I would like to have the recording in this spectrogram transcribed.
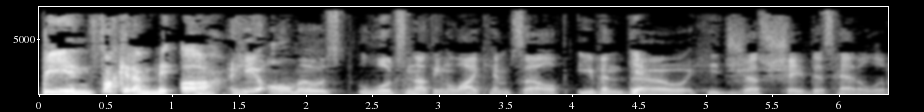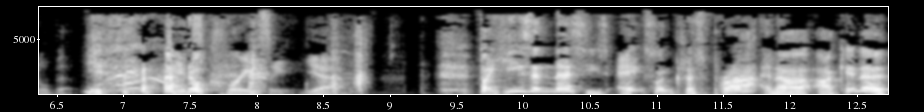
being fucking ama- oh, He almost looks nothing like himself, even Yeah. though he just shaved his head a little bit. yeah. It's crazy. Yeah. But he's in this. He's excellent. Chris Pratt in a, a kind of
